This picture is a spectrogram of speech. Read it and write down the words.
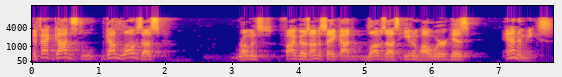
In fact, God's, God loves us. Romans 5 goes on to say God loves us even while we're His enemies.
